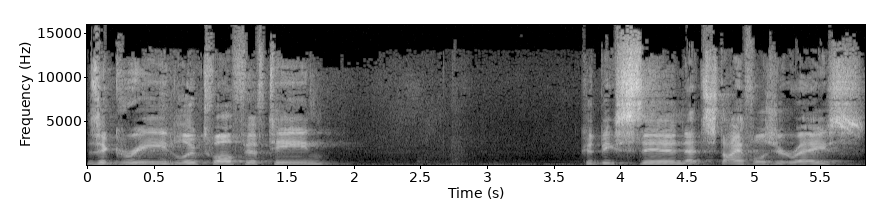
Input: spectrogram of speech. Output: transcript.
Is it greed? Luke 12 15. Could be sin that stifles your race.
